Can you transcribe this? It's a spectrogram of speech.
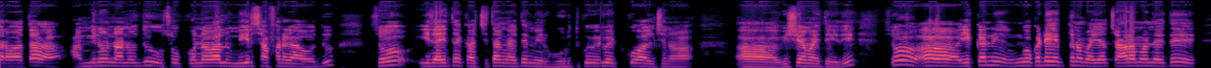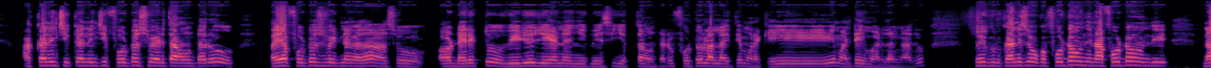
తర్వాత అమ్మినో అనొద్దు సో కొన్న వాళ్ళు మీరు సఫర్ కావద్దు. సో ఇదైతే ఖచ్చితంగా అయితే మీరు గుర్తుకు పెట్టుకోవాల్సిన విషయం అయితే ఇది. సో ఆ, ఇక్కడ ఇంకొకటే చెప్తున్నా భయ్య. చాలా మంది అయితే అక్కడి నుంచి ఇక్కడి నుంచి ఫొటోస్ పెడతా ఉంటారు. భయ్య ఫొటోస్ పెట్టినా కదా? సో డైరెక్ట్ వీడియో చేయండి అని చెప్పేసి చెప్తా ఉంటారు. ఫోటోలలో అయితే మనకి ఏమంటే ఏం అర్థం కాదు. సో ఇప్పుడు కనీసం ఒక ఫోటో ఉంది. నా ఫోటో ఉంది. నా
